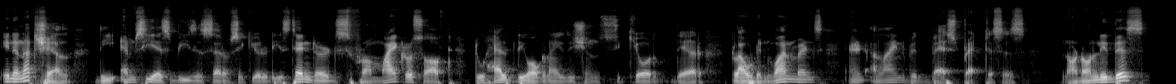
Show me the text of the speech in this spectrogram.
In a nutshell, the MCSB is a set of security standards from Microsoft to help the organizations secure their cloud environments and align with best practices. Not only this,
